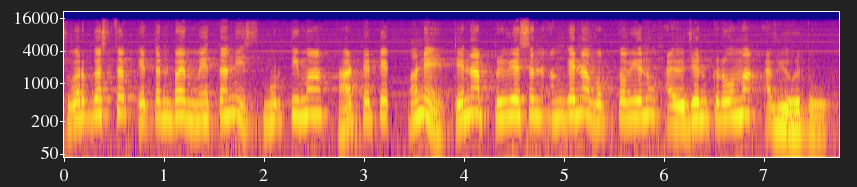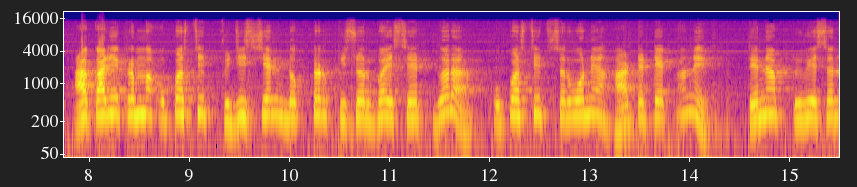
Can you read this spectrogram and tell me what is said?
સ્વર્ગસ્થ કેતનભાઈ મહેતાની સ્મૃતિમાં હાર્ટ એટેક અને તેના પ્રિવેશન અંગેના વક્તવ્યનું આયોજન કરવામાં આવ્યું હતું. આ કાર્યક્રમમાં ઉપસ્થિત ફિઝિશિયન ડોક્ટર કિશોરભાઈ શેઠ દ્વારા ઉપસ્થિત સર્વોને હાર્ટ એટેક અને તેના પ્રિવેશન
